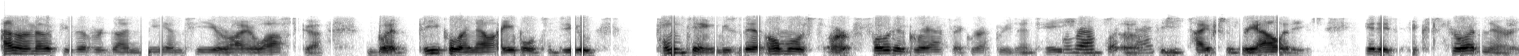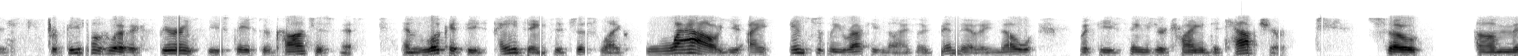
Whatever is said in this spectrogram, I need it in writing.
I don't know if you've ever done DMT or ayahuasca, but people are now able to do paintings that almost are photographic representations of these types of realities. It is extraordinary. For people who have experienced these states of consciousness and look at these paintings, it's just like, wow, you, I instantly recognize I've been there. They know what these things are trying to capture. So um,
